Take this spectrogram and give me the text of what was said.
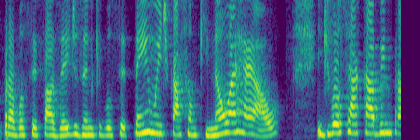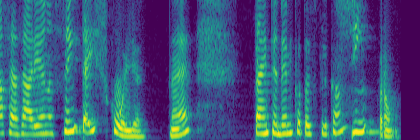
para você fazer, dizendo que você tem uma indicação que não é real e que você acaba indo para cesariana sem ter escolha, né? Tá entendendo o que eu tô explicando? Sim. Pronto.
